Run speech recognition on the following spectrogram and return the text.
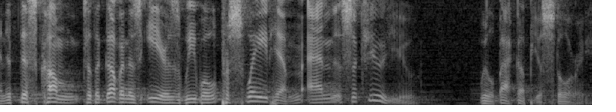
And if this come to the governor's ears, we will persuade him and secure you. We'll back up your story.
